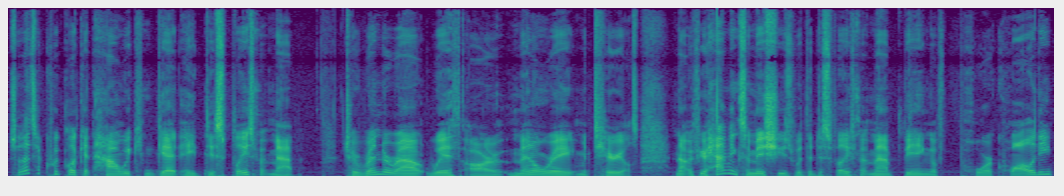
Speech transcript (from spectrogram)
So that's a quick look at how we can get a displacement map to render out with our mental ray materials. Now, if you're having some issues with the displacement map being of poor quality,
